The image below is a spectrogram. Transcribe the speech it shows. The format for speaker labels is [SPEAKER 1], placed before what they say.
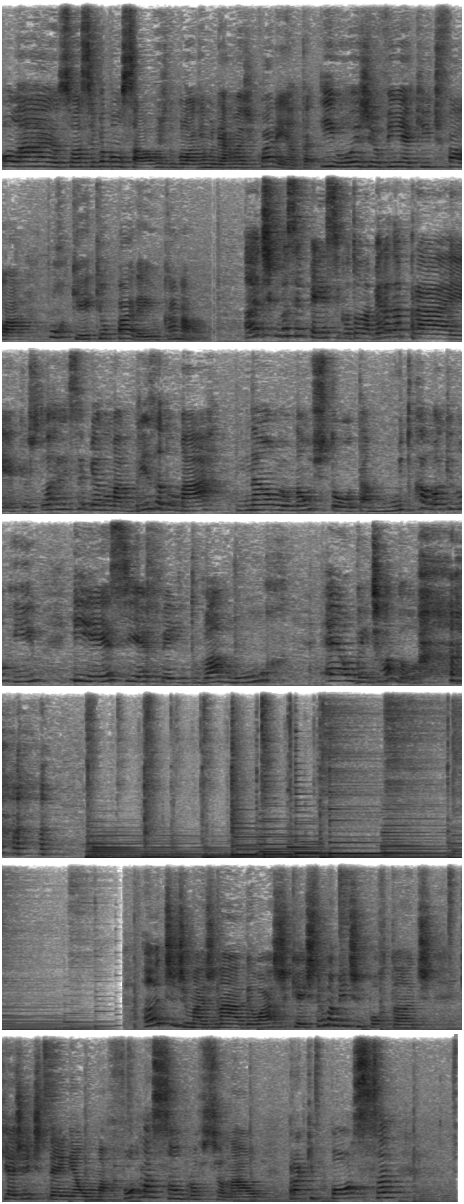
[SPEAKER 1] Olá, eu sou a Silvia Gonçalves do blog Mulher Mais de 40 e hoje eu vim aqui te falar por que que eu parei o canal.
[SPEAKER 2] Antes que você pense que eu tô na beira da praia, que eu estou recebendo uma brisa do mar, não, eu não estou, tá muito calor aqui no Rio e esse efeito glamour é o ventilador.
[SPEAKER 1] Antes de mais nada, eu acho que é extremamente importante que a gente tenha uma formação profissional para que possa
